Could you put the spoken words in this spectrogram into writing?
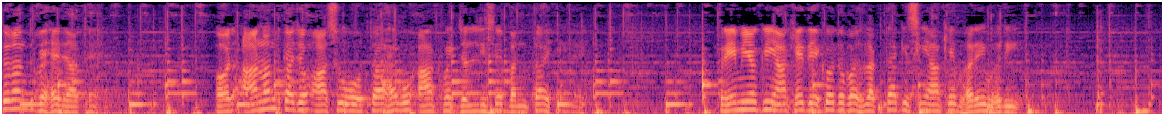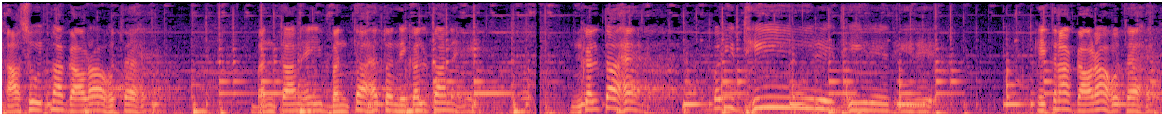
तुरंत बह जाते हैं। और आनंद का जो आँसू होता है, वो आँख में जल्दी से बनता ही नहीं। प्रेमियों की आँखें देखो तो बस लगता है किसी आँखें भरी भरी। आँसू इतना गाढ़ा होता है, बनता नहीं, बनता है तो निकलता नहीं। निकलता है, बड़ी धीरे धीरे धीरे। इतना गाढ़ा होता है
